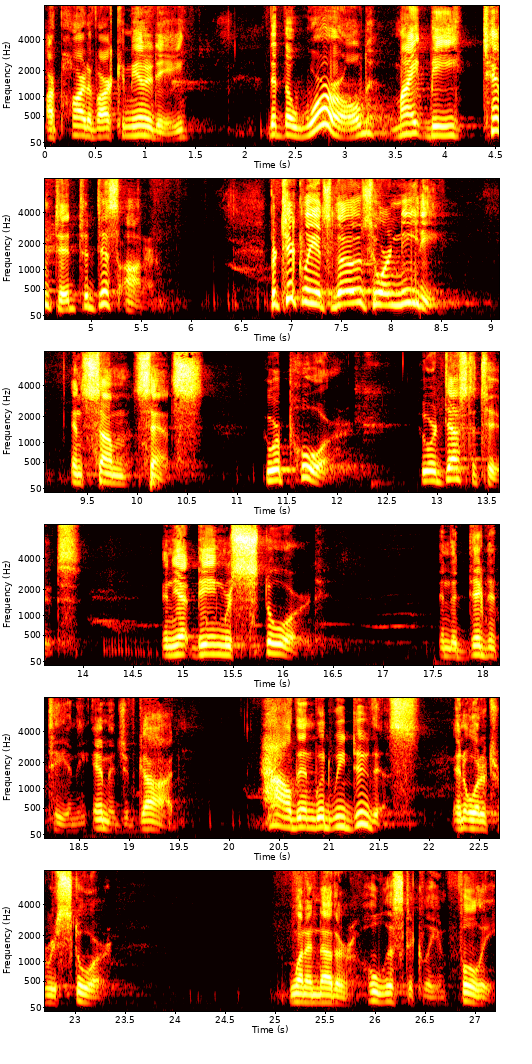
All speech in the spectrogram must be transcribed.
are part of our community that the world might be tempted to dishonor. Particularly, it's those who are needy in some sense, who are poor, who are destitute, and yet being restored in the dignity and the image of God. How then would we do this in order to restore one another holistically and fully?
